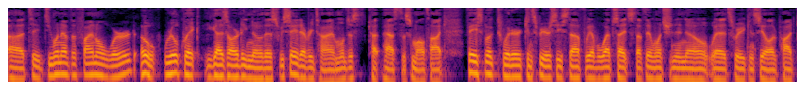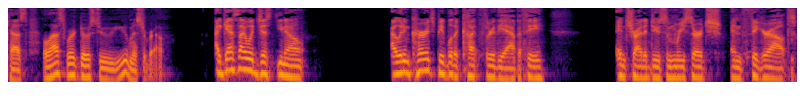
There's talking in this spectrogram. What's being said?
Uh, to, do you want to have the final word? Oh, real quick. You guys already know this. We say it every time. We'll just cut past the small talk. Facebook, Twitter, conspiracy stuff. We have a website, stuff they want you to know. It's where you can see all our podcasts. The last word goes to you, Mr. Brown. I guess I would just, you know, I would encourage people to cut through the apathy and try to do some research and figure out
